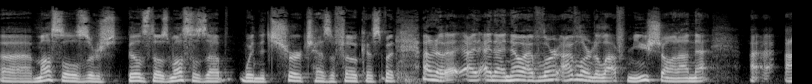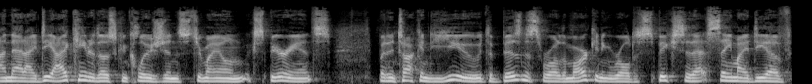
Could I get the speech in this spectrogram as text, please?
uh, muscles or builds those muscles up when the church has a focus. But I don't know, I, and I know I've learned I've learned a lot from you, Sean, on that uh, on that idea. I came to those conclusions through my own experience. But in talking to you, the business world, the marketing world speaks to that same idea of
